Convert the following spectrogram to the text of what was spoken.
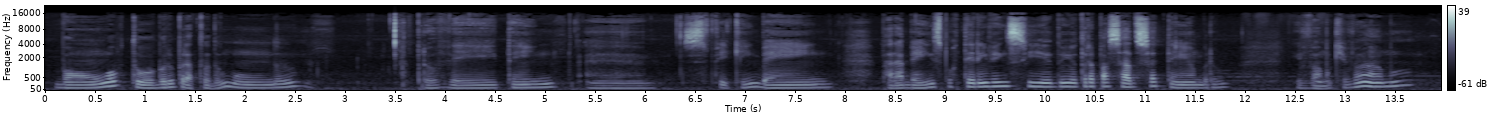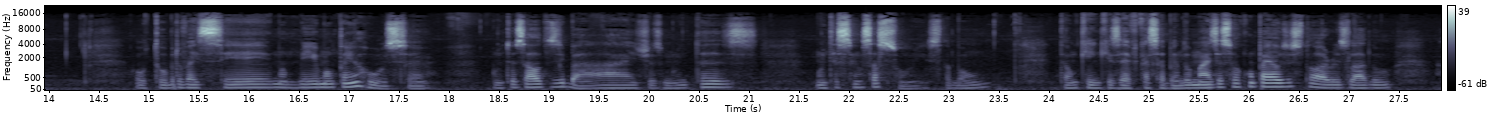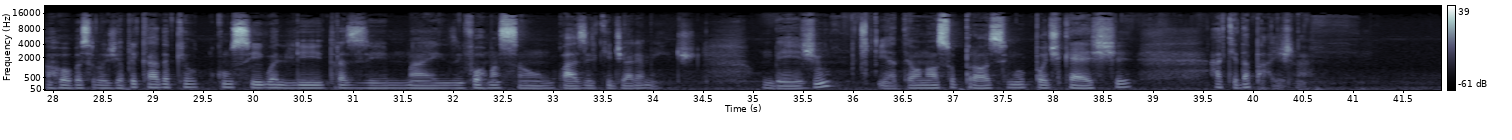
Bom outubro para todo mundo. Aproveitem, é, fiquem bem. Parabéns por terem vencido e ultrapassado setembro. E vamos que vamos. Outubro vai ser uma meio montanha russa. Muitos altos e baixos, muitas muitas sensações, tá bom? Então, quem quiser ficar sabendo mais, é só acompanhar os stories lá do arroba Aplicada, porque eu consigo ali trazer mais informação quase que diariamente. Um beijo e até o nosso próximo podcast aqui da página.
